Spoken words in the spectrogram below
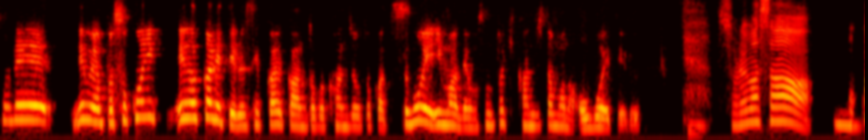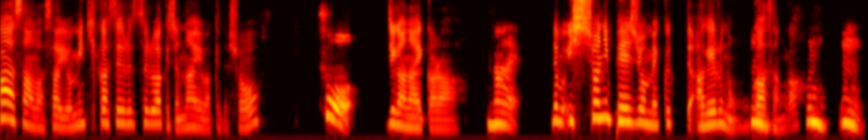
それ、でもやっぱそこに描かれてる世界観とか感情とかってすごい今でもその時感じたものは覚えてる。それはさ、うんお母さんはさ、読み聞かせするわけじゃないわけでしょ？そ字がないから。う、ない。でも一緒にページをめくってあげるの、お母さんが？うん、うん。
